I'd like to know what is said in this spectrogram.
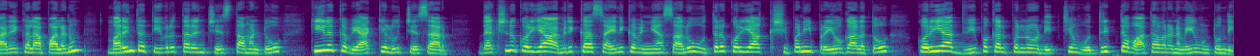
కార్యకలాపాలను మరింత తీవ్రతరం చేస్తామంటూ కీలక వ్యాఖ్యలు చేశారు. దక్షిణ కొరియా అమెరికా సైనిక విన్యాసాలు ఉత్తర కొరియా క్షిపణి ప్రయోగాలతో కొరియా ద్వీపకల్పంలో నిత్యం ఉద్రిక్త వాతావరణమే ఉంటుంది.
